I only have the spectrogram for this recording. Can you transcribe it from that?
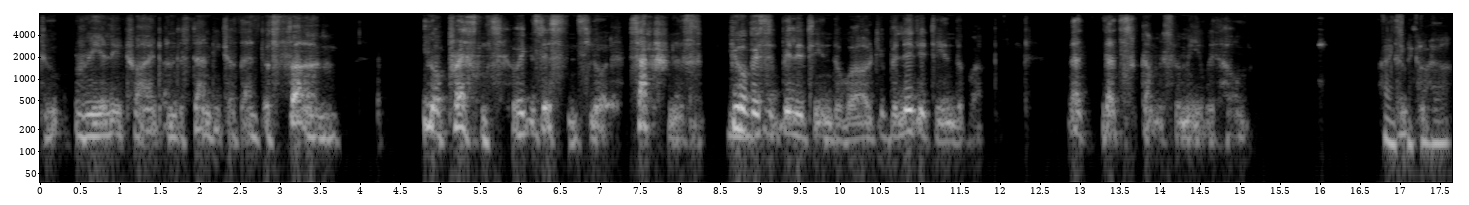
to really try and understand each other and affirm your presence, your existence, your suchness, your visibility in the world, your validity in the world. That that comes for me with home. Thanks, Thank Michaela.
